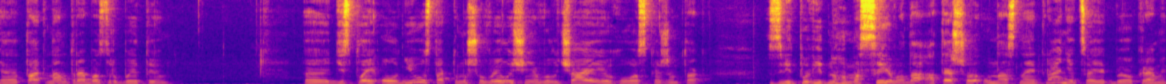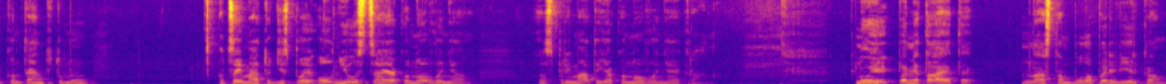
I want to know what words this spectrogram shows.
е, так, нам треба зробити е, display all news, так, тому що вилучення вилучає його, скажімо так, з відповідного масива, да, а те, що у нас на екрані, це якби окремий контент, тому оцей метод display all news це як оновлення, е, сприймати як оновлення екрану. Ну і пам'ятаєте, у нас там була перевірка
